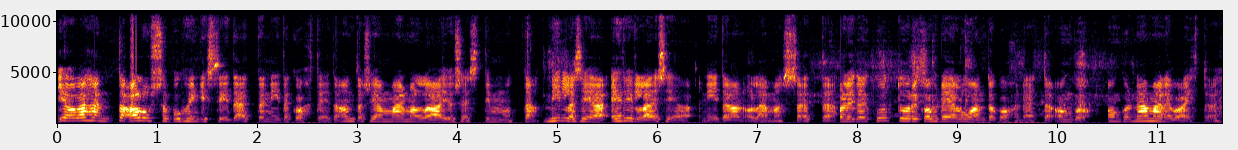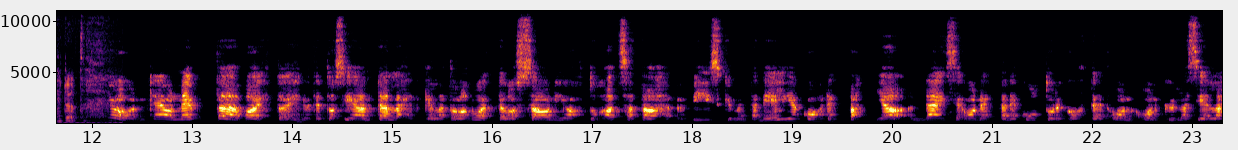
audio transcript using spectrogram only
jo vähän alussa puhuinkin siitä, että niitä kohteita on tosiaan maailmanlaajuisesti, mutta millaisia erilaisia niitä on olemassa? Että oli toi kulttuurikohde ja luontokohde, että onko, onko nämä ne vaihtoehdot? Joo, ne on ne päävaihtoehdot. Ja tosiaan tällä hetkellä tuolla luettelossa on jo 1154 kohdetta. Ja näin se on, että ne kulttuurikohteet on, on kyllä siellä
